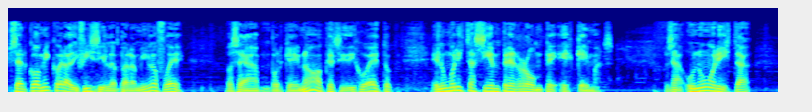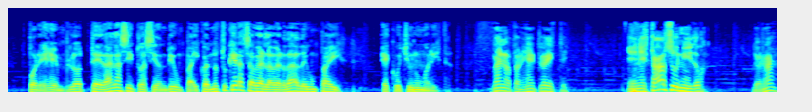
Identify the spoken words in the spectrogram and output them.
ser cómico era difícil, para mí lo fue. O sea, porque no, que si dijo esto, el humorista siempre rompe esquemas. O sea, un humorista, por ejemplo, te da la situación de un país. Cuando tú quieras saber la verdad de un país, escuche un humorista. Bueno, por ejemplo, este. En Estados Unidos, ¿verdad?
